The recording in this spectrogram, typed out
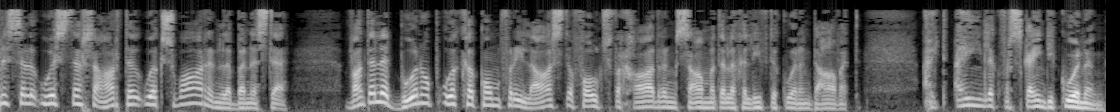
is hulle oosterse harte ook swaar in hulle binneste want hulle het boonop ook gekom vir die laaste volksvergadering saam met hulle geliefde koning Dawid. Uiteindelik verskyn die koning,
